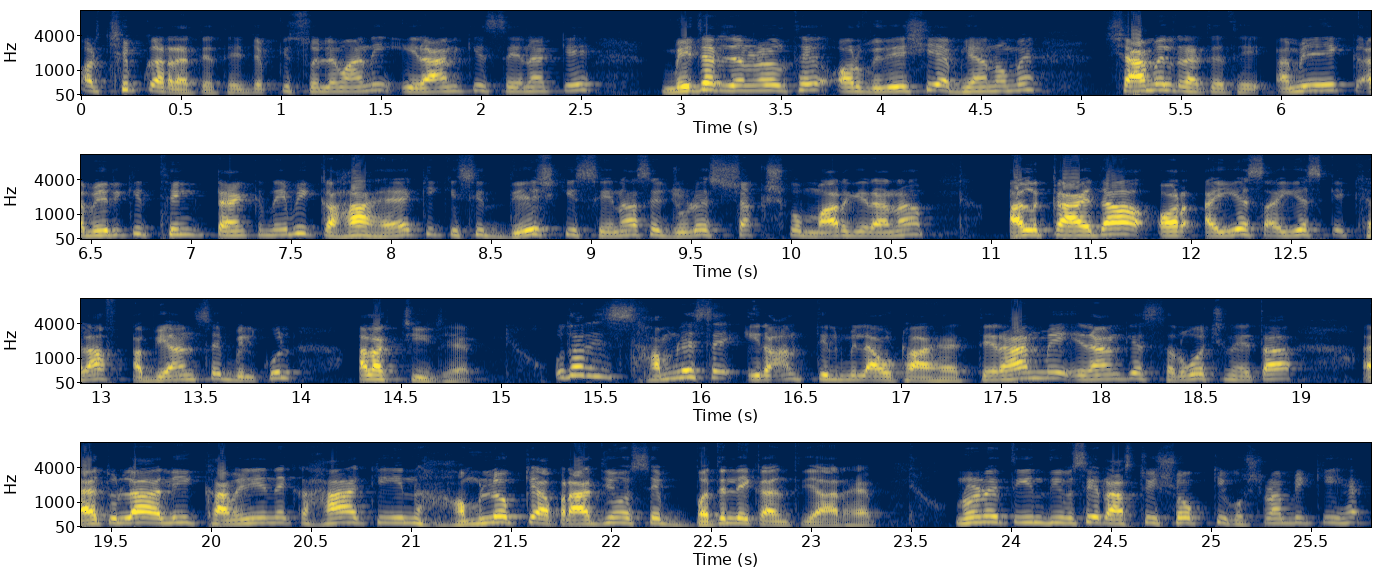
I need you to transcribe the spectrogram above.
और छिप कर रहते थे, जबकि सुलेमानी ईरान की सेना के मेजर जनरल थे और विदेशी अभियानों में शामिल रहते थे। एक अमेरिकी थिंक टैंक ने भी कहा है कि किसी देश की सेना से जुड़े शख्स को मार गिराना अलकायदा और आईएसआईएस के खिलाफ अभियान से बिल्कुल अलग चीज़ है। उधर इस हमले से ईरान तिलमिला उठा है। तेहरान में ईरान के सर्वोच्च नेता अयतुल्ला अली खामिनी ने कहा कि इन हमलों के अपराधियों से बदले का इंतज़ार है। उन्होंने तीन दिवसीय राष्ट्रीय शोक की घोषणा भी की है।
